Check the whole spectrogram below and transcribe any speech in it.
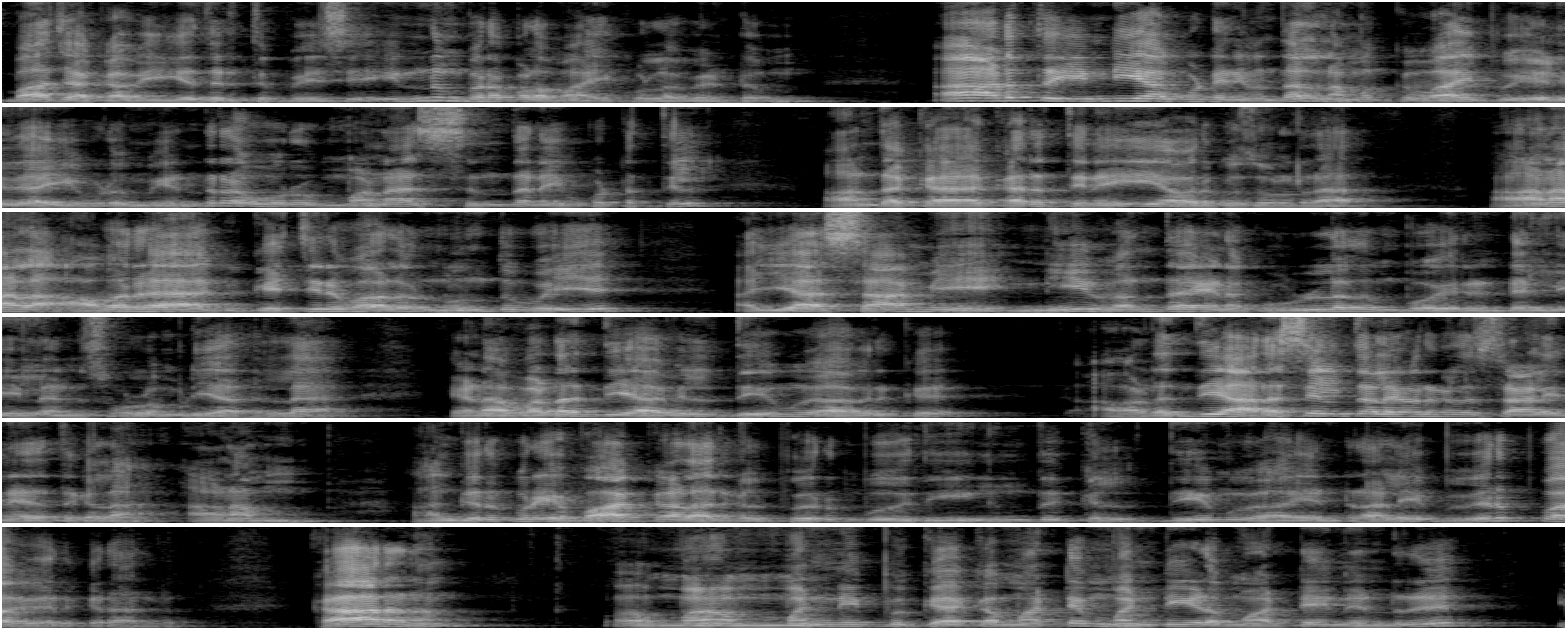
பாஜகவை எதிர்த்து பேசி இன்னும் பிரபலமாகிக் கொள்ள வேண்டும். அடுத்து இந்தியா கூட்டணி வந்தால் நமக்கு வாய்ப்பு எளிதாகிவிடும் என்ற ஒரு மன சிந்தனை கூட்டத்தில் அந்த க கருத்தினை அவருக்கு சொல்கிறார் ஆனால் அவர் கெஜ்ரிவாலும் நொந்து போய் ஐயா சாமி நீ வந்தால் எனக்கு உள்ளதும் போயிடும் டெல்லியிலன்னு சொல்ல முடியாதுல்ல. ஏன்னா வட இந்தியாவில் திமுகவிற்கு வட இந்திய அரசியல் தலைவர்கள் ஸ்டாலினை ஏற்றுக்கலாம் ஆனால் அங்கே இருக்கிற வாக்காளர்கள் பெரும்பகுதி இந்துக்கள் திமுக என்றாலே வெறுப்பாக இருக்கிறார்கள். காரணம் ம மன்னிப்பு கேட்க மாட்டேன் மண்டியிட மாட்டேன் என்று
